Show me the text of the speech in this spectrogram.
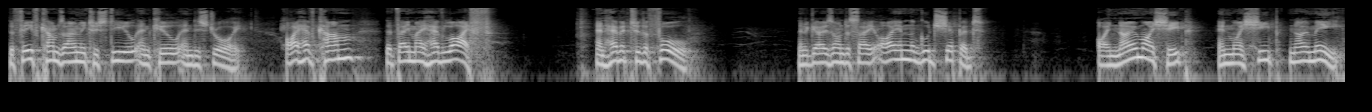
The thief comes only to steal and kill and destroy. I have come that they may have life and have it to the full. Then it goes on to say, I am the good shepherd. I know my sheep, and my sheep know me.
